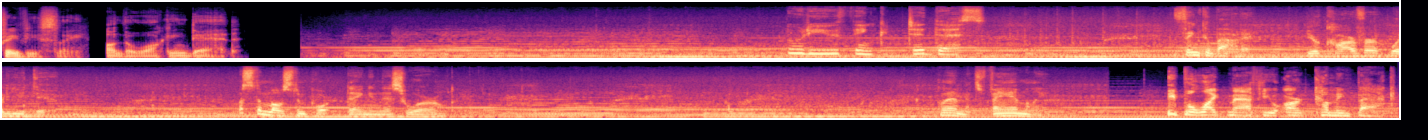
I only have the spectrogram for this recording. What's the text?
Previously on The Walking Dead. Who do you think did this? Think about it. You're Carver, what do you do? What's the most important thing in this world? Clem, it's family. People like Matthew aren't coming back.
